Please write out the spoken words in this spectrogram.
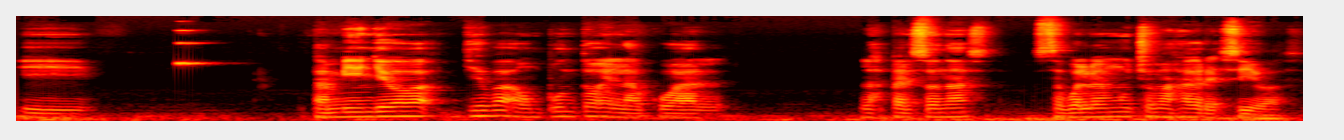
y también lleva, lleva a un punto en la cual las personas se vuelven mucho más agresivas.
